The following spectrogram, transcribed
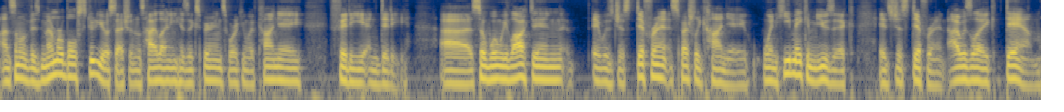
on some of his memorable studio sessions, highlighting his experience working with Kanye, Fitty, and Diddy. Uh, so when we locked in, it was just different, especially Kanye. When he making music, it's just different. I was like, damn,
